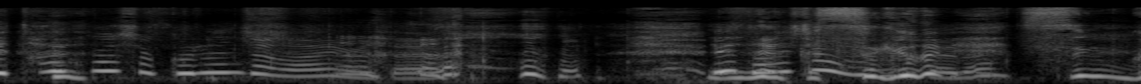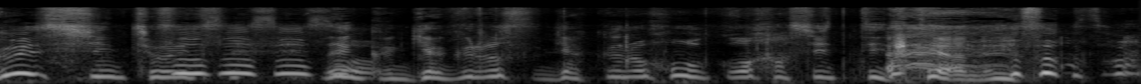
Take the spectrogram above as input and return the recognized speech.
え対向車来るんじゃない？みたいな。えなんかすごいすっごい慎重にそうそうそうそう。なんか逆の逆の方向走っていったよね。そうそう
